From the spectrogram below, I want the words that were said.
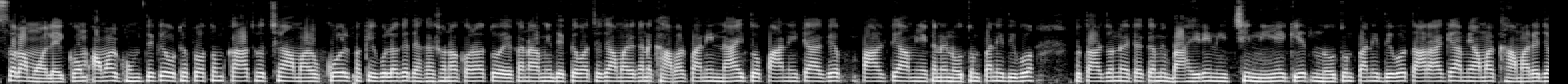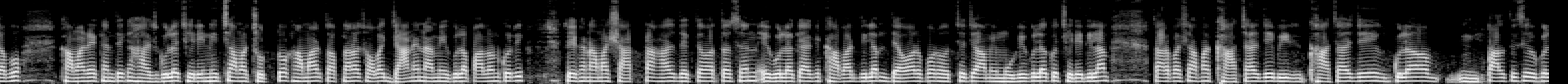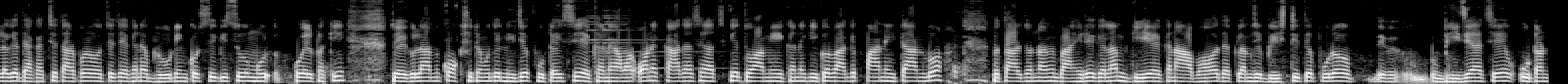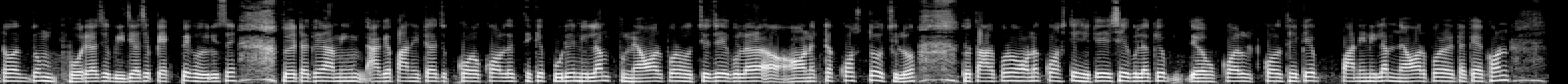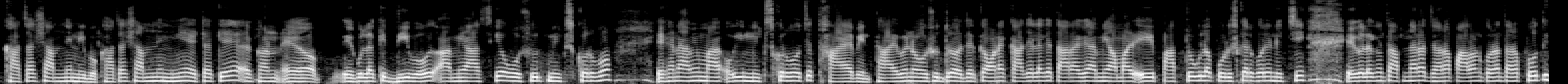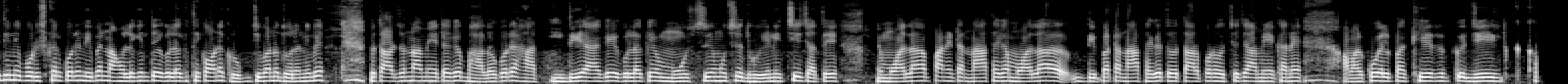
আসসালামু আলাইকুম। আমার ঘুম থেকে উঠে প্রথম কাজ হচ্ছে আমার কোয়েল পাখিগুলোকে দেখাশোনা করা। তো এখানে আমি দেখতে পাচ্ছি যে আমার এখানে খাবার পানি নাই। তো পানিটা আগে পাল্টে আমি এখানে নতুন পানি দিব। তো তার জন্য এটাকে আমি বাইরে নিচ্ছি, নিয়ে গিয়ে নতুন পানি দেব। তার আগে আমি আমার খামারে যাব। খামারে এখান থেকে হাঁসগুলো ছেড়ে নিচ্ছি। আমার ছোট্ট খামার। তো আপনারা সবাই জানেন আমি এগুলো পালন করি। তো এখানে আমার সাতটা হাঁস দেখতে পাচ্ছেন এগুলোকে আগে খাবার দিলাম। দেওয়ার পর হচ্ছে যে আমি মুরগিগুলোকে ছেড়ে দিলাম। তার পাশে আমার খাঁচার যে খাঁচার যেগুলা পালতেছে, ওগুলোকে দেখাচ্ছে। তারপরে হচ্ছে যে এখানে ব্রুডিং করছি কিছু কোয়েল পাখি। তো এগুলো আমি ককশিটের মধ্যে নিজে ফুটাইছি। এখানে আমার অনেক কাজ আছে আজকে। তো আমি এখানে কি করব? আগে পানিটা আনব। তো তার জন্য আমি বাইরে গেলাম, গিয়ে এখানে আবহাওয়া দেখলাম যে বৃষ্টিতে পুরো ভিজে আছে, উঠানটাও একদম ভরে আছে, ভিজে আছে, প্যাক প্যাক হয়ে রয়েছে। তো এটাকে আমি আগে পানিটা কলের থেকে পুড়ে নিলাম, নেওয়ার পর হচ্ছে যে এগুলা অনেকটা কষ্ট ছিল। তো তারপরে অনেক কষ্টে হেঁটে এসে এগুলাকে কল কল থেকে পানি নিলাম, নেওয়ার পর এটাকে এখন খাঁচার সামনে নিব। খাঁচার সামনে নিয়ে এটাকে এখন এগুলাকে দিব। আমি আজকে ওষুধ মিক্স করব। এখানে আমি মিক্স করব হচ্ছে থায়াবিন। থায়াবিনের ওষুধটা ওদেরকে অনেক কাজে লাগে। তার আগে আমি আমার এই পাত্রগুলো পরিষ্কার করে নিচ্ছি। এগুলো কিন্তু আপনারা যারা পালন করেন, তারা প্রতিদিনই পরিষ্কার করে নেবেন, না হলে কিন্তু এগুলো থেকে অনেক রোগ জীবাণু ধরে নেবে। তো তার জন্য আমি এটাকে ভালো করে হাত দিয়ে আগে এগুলোকে মুছড়ে মুছড়ে ধুয়ে নিচ্ছি যাতে ময়লা পানিটা না থাকে, ময়লা ডিব্বাটা না থাকে। তো তারপর হচ্ছে যে আমি এখানে আমার কোয়েল পাখির যেই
